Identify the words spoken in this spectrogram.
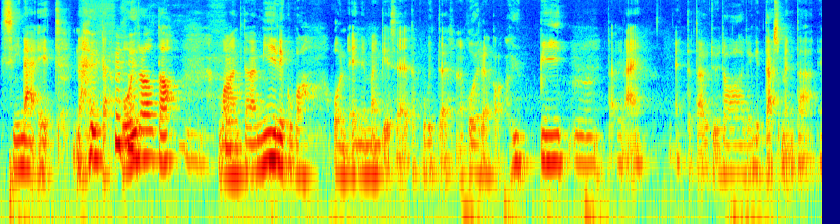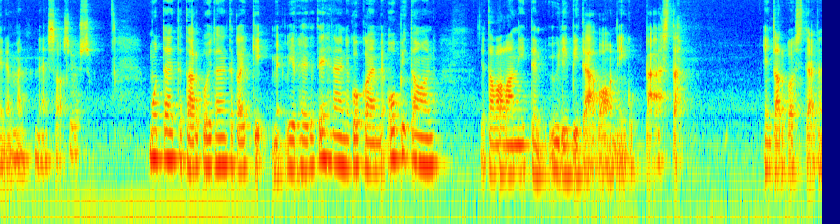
sinä et näytä koiralta, mm. vaan tämä mielikuva on enemmänkin se, että kuvittelee että koira, joka hyppii mm. tai näin. Että täytyy tavallaan jotenkin täsmentää enemmän näissä asioissa. Mutta että tarkoitan, että kaikki me virheitä tehdään ja koko ajan me opitaan ja tavallaan niiden yli pitää vaan niin kuin päästä. En tarkoita sitä, että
